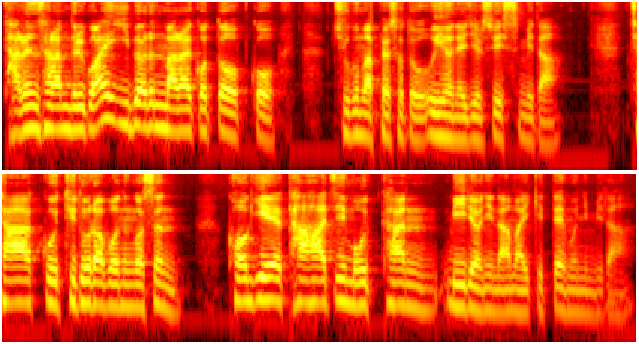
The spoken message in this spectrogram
다른 사람들과의 이별은 말할 것도 없고 죽음 앞에서도 의연해질 수 있습니다. 자꾸 뒤돌아보는 것은 거기에 다하지 못한 미련이 남아있기 때문입니다.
